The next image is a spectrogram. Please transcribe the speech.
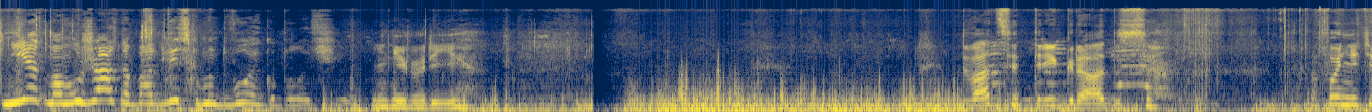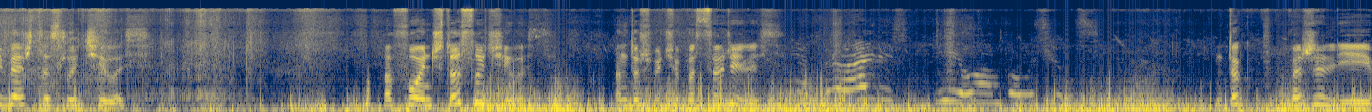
Нет, мам, ужасно, по английскому двойку получил. Не ври. 23 градуса. Афонь, у тебя что случилось? Афонь, что случилось? Антош, вы что, поссорились? Нет, дрались, и он получился. Ну так пожалей.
